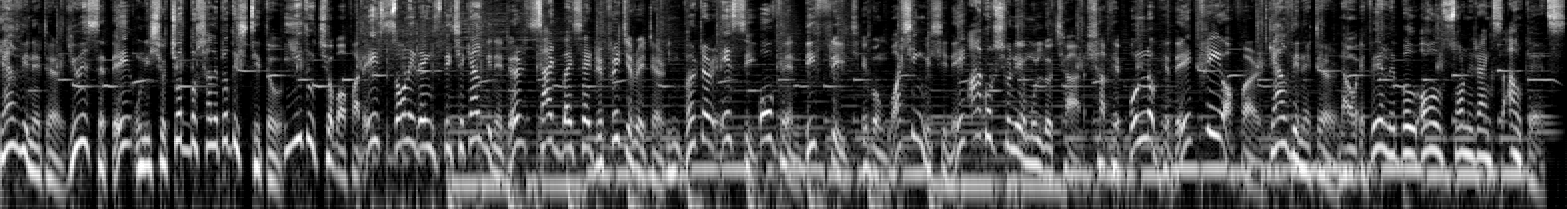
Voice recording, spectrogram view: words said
ক্যালভিনেটর ইউএসএ তে উনিশশো সালে প্রতিষ্ঠিত। ঈদ উৎসব অফারে সনি র্যাঙ্কস দিচ্ছে Kelvinator side by side refrigerator inverter AC oven deep fridge এবং ওয়াশিং মেশিনে আকর্ষণীয় মূল্য ছাড়, সাথে পণ্য ভেদে free offer Kelvinator now available all Sony Rangs outlet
